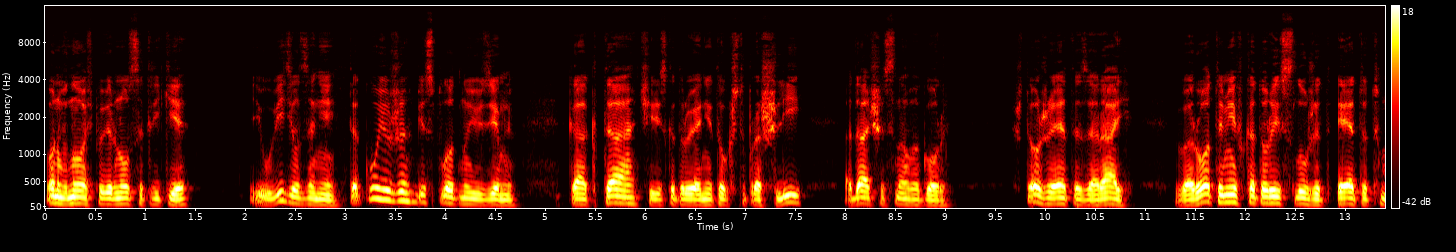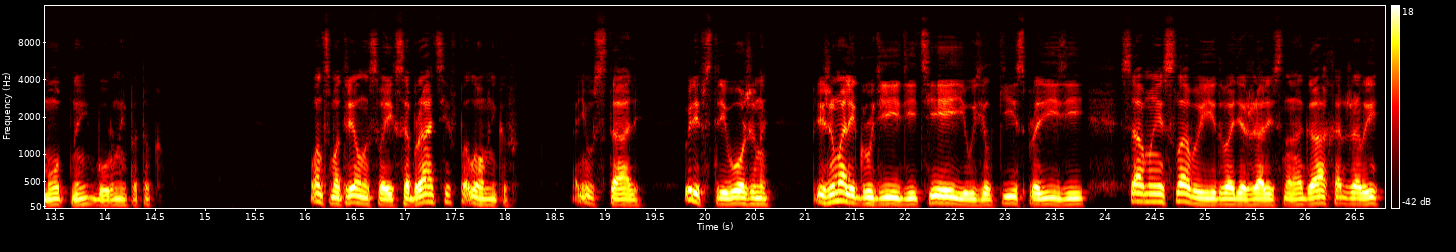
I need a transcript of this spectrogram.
Он вновь повернулся к реке и увидел за ней такую же бесплотную землю, как та, через которую они только что прошли, а дальше снова горы. Что же это за рай, воротами в который служит этот мутный бурный поток? Он смотрел на своих собратьев-паломников. Они устали, были встревожены, прижимали к груди детей и узелки с провизией. Самые слабые едва держались на ногах от жары,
